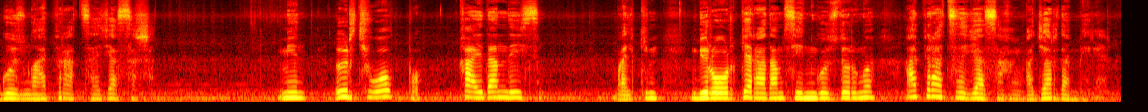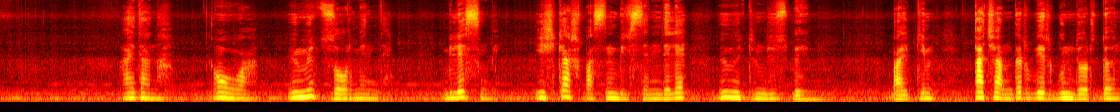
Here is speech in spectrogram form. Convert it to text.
көзүңө операция жасашат. Мен ырчы болуппу кайдан дейсиң балким бир оорукер адам сенин көздөрүңө операция жасаганга жардам берер айдана ооба үмүт зор менде билесиңби ишке ашпасын билсем деле үмүтүмдү үзбөймүн балким качандыр бир күндөрдөн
